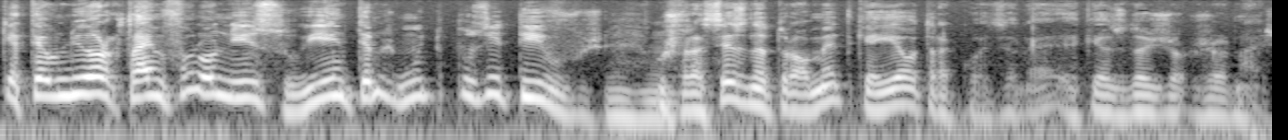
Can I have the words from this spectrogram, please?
que até o New York Times falou nisso, e em termos muito positivos. Os franceses, naturalmente, que aí é outra coisa, né? aqueles dois jo- jornais.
